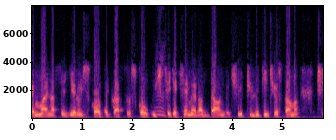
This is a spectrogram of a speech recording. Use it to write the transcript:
a minor surgery, which is called a gastroscope, which mm. take a camera down the tube to look into your stomach to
